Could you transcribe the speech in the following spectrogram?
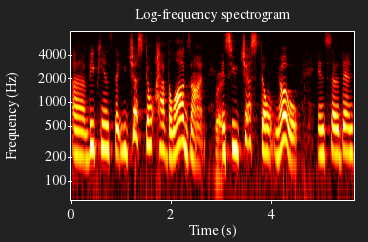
uh, VPNs that you just don't have the logs on, Right. and so you just don't know. And so then,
